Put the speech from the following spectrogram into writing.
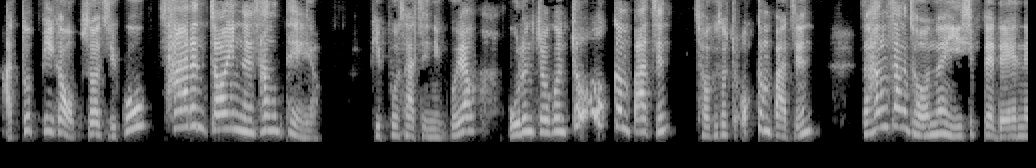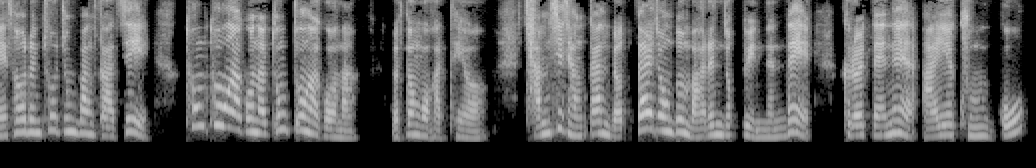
아토피가 없어지고 살은 쪄 있는 상태예요. 비포 사진이고요. 오른쪽은 조금 빠진, 저기서 조금 빠진. 항상 저는 20대 내내 30 초중반까지 통통하거나 뚱뚱하거나 였던 것 같아요. 잠시 잠깐 몇 달 정도 마른 적도 있는데 그럴 때는 아예 굶고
